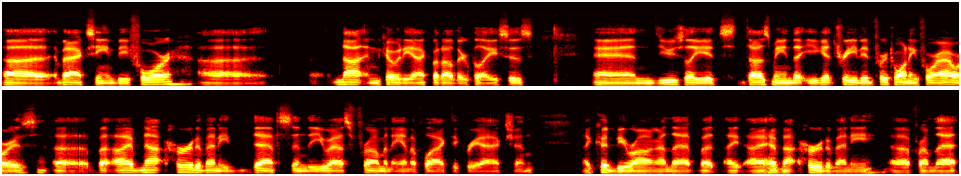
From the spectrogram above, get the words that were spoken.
uh, vaccine before, uh, not in Kodiak, but other places. And usually it does mean that you get treated for 24 hours uh, but i've not heard of any deaths in the us from an anaphylactic reaction. I could be wrong on that but i, I have not heard of any uh, from that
